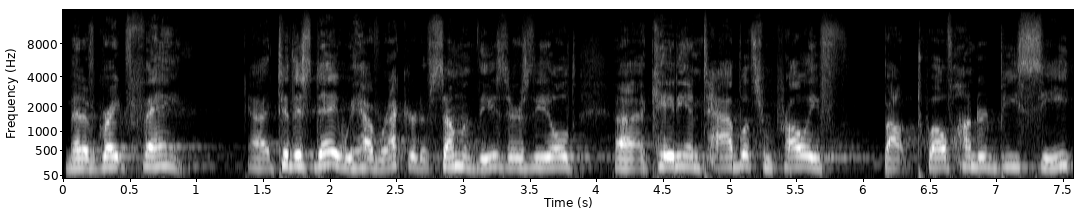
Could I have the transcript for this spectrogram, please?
men of great fame. Uh, to this day, we have record of some of these. There's the old uh, Akkadian tablets from probably f- about 1200 BC,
